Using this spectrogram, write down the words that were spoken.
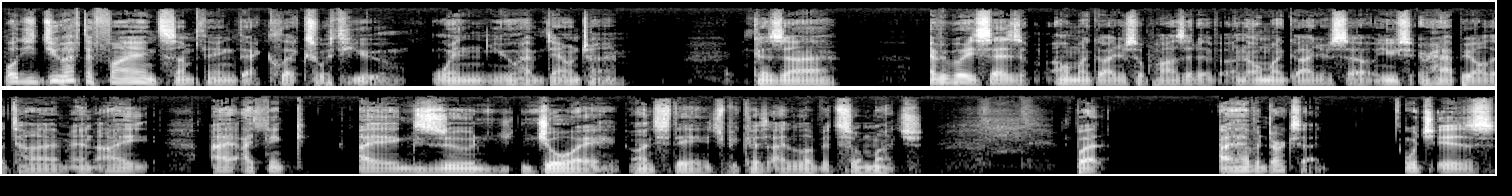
Well, you do have to find something that clicks with you when you have downtime, because uh, everybody says, "Oh my God, you're so positive," and "Oh my God, you're so you're happy all the time." And I, I, I think I exude joy on stage because I love it so much. But I have a dark side, which is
